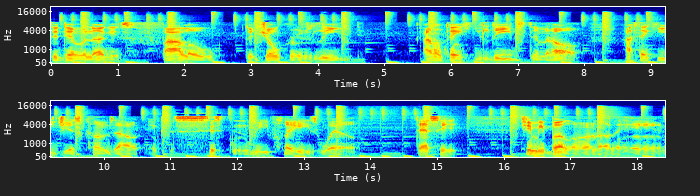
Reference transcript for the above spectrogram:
the Denver Nuggets follow the Joker's lead. I don't think he leads them at all. I think he just comes out and consistently plays well. That's it. Jimmy Butler, on the other hand,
